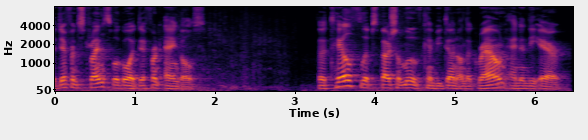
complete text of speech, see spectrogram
The different strengths will go at different angles. The tail flip special move can be done on the ground and in the air.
